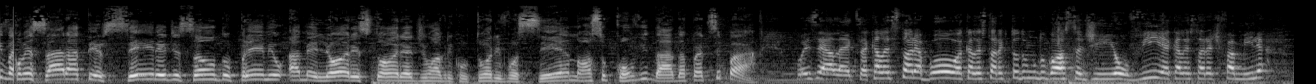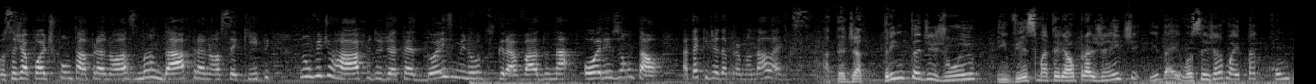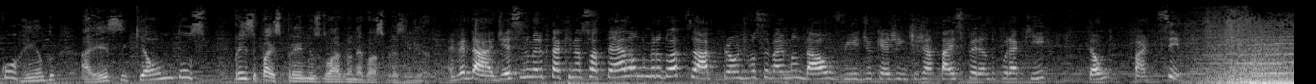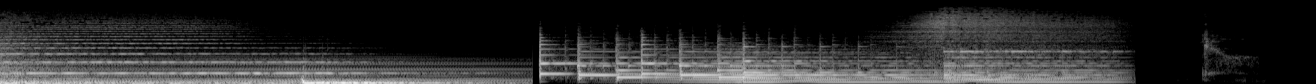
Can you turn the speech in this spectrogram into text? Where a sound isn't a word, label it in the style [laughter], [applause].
E vai começar a terceira edição do prêmio A Melhor História de um Agricultor e você é nosso convidado a participar. Pois é, Alex, aquela história boa, aquela história que todo mundo gosta de ouvir, aquela história de família, você já pode contar para nós, mandar para nossa equipe num vídeo rápido de até dois minutos gravado na horizontal. Até que dia dá para mandar, Alex? Até dia 30 de junho, envie esse material pra gente e daí você já vai estar tá concorrendo a esse que é um dos principais prêmios do agronegócio brasileiro. É verdade. Esse número que está aqui na sua tela é o número do WhatsApp para onde você vai mandar o vídeo que a gente já está esperando por aqui então, participe!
